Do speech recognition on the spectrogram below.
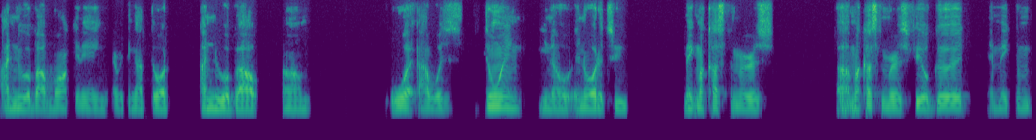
I knew about marketing, everything I thought I knew about um, what I was doing, you know, in order to make my customers, uh, my customers feel good and make them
